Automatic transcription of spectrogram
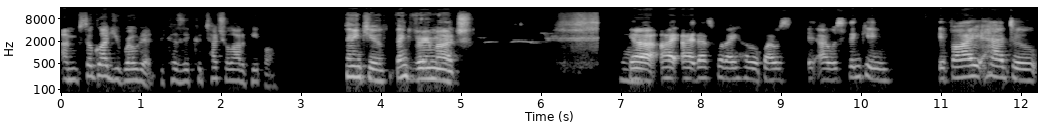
I'm so glad you wrote it because it could touch a lot of people. Thank you. Thank you very much. Yeah, yeah I, I, that's what I hope. I was, I was thinking if I had to,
